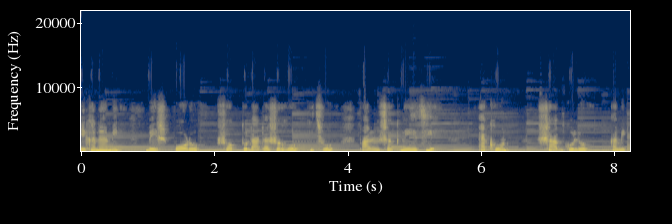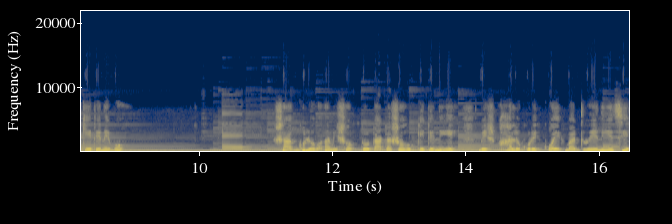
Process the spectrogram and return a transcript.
এখানে আমি বেশ বড়, শক্ত ডাটা সহ কিছু পালং শাক নিয়েছি। এখন শাকগুলো আমি কেটে নেব। শাকগুলো আমি শক্ত ডাটা সহ কেটে নিয়ে বেশ ভালো করে কয়েকবার ধুয়ে নিয়েছি।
